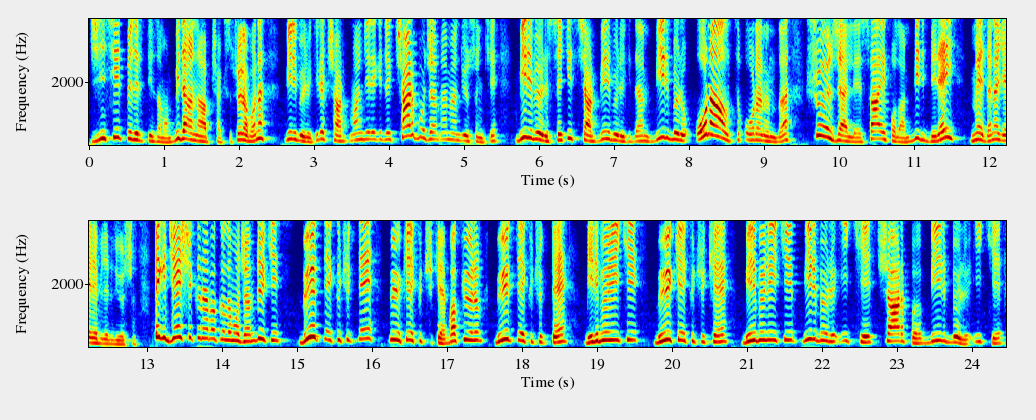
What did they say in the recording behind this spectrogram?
Cinsiyet belirttiği zaman bir daha ne yapacaksın? Söyle bana 1 bölü 2 ile çarpman gerekecek. Çarp hocam hemen diyorsun ki 1 bölü 8 çarp 1 bölü 2'den 1 bölü 16 oranında şu özelliğe sahip olan bir birey meydana gelebilir diyorsun. Peki C şıkkına bakalım hocam. Diyor ki büyük D küçük D büyük E küçük E. Bakıyorum büyük D küçük D 1 bölü 2 büyük E küçük E 1 bölü 2 1 bölü 2 çarpı 1 bölü 2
